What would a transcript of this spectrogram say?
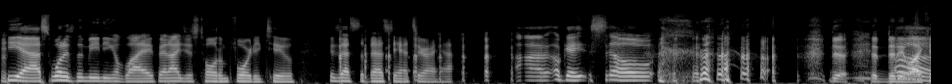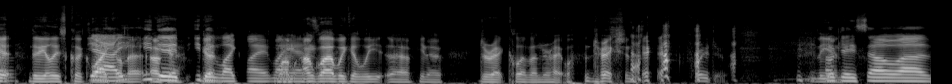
He asked, "What is the meaning of life?" And I just told him 42 because that's the best answer I have. Uh, okay, so did, did, did he like it? Uh, Did he at least click yeah, like on he, that? he okay, did. He good. did like my my Well, I'm, answer. I'm glad we could lead, uh, you know, direct Clive in the right direction there. Forty-two. The end. Okay, so uh,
